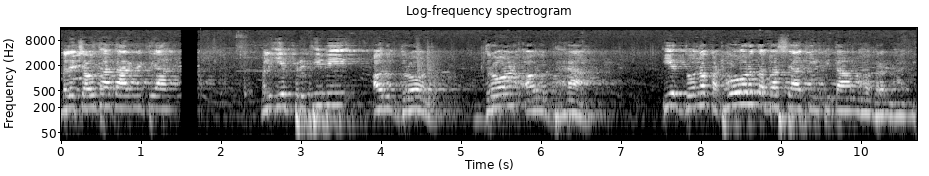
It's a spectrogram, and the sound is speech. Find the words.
बोले, चौथा कारण क्या? बोले, ये पृथ्वी और द्रोण द्रोण और धरा, ये दोनों कठोर तपस्या की पितामह ब्रह्मा की।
